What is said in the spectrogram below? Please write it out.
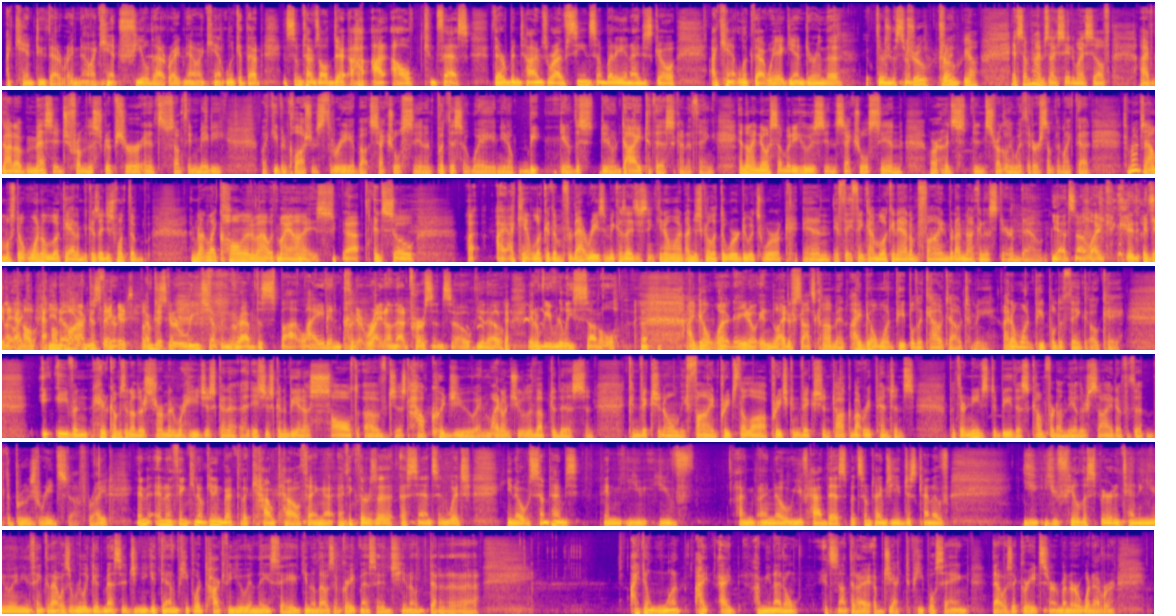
I can't do that right now. I can't feel that right now. I can't look at that. Sometimes I'll I, I'll confess there have been times where I've seen somebody and I just go, I can't look that way again during the during the sermon. True, true, right? yeah. And sometimes I say to myself, I've got a message from the scripture, and it's something maybe like even Colossians three about sexual sin, and put this away, and you know, be, you know, this, you know, die to this kind of thing. And then I know somebody who's in sexual sin or who's been struggling with it or something like that. Sometimes I almost don't want to look at them because I just want the. I'm not like calling them out with my eyes. Yeah. And so. I, I, can't look at them for that reason because I just think, you know what, I'm just going to let the word do its work. And if they think I'm looking at them, fine, but I'm not going to stare them down. Yeah, it's not like it, it's not like Al- you know. I'm just gonna. I'm just gonna reach up and grab the spotlight and put it right on that person. So you know, it'll be really subtle. I don't want, you know, in light of Stott's comment, I don't want people to kowtow to me. I don't want people to think, okay, even here comes another sermon where he's just gonna, it's just gonna be an assault of just how could you and why don't you live up to this and conviction only. Fine, preach the law, preach conviction, talk about repentance, but there needs to be this comfort on the other side of the the bruised reed stuff, right? And and I think you know, getting back to the kowtow thing, I, think there's a, a sense in which you know sometimes, and you you've, I, I know you've had this, but sometimes you just kind of. You, you feel the spirit attending you and you think that was a really good message and you get down and people are talking to you and they say you know that was a great message you know da da da da I don't want I I I mean I don't it's not that I object to people saying that was a great sermon or whatever.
